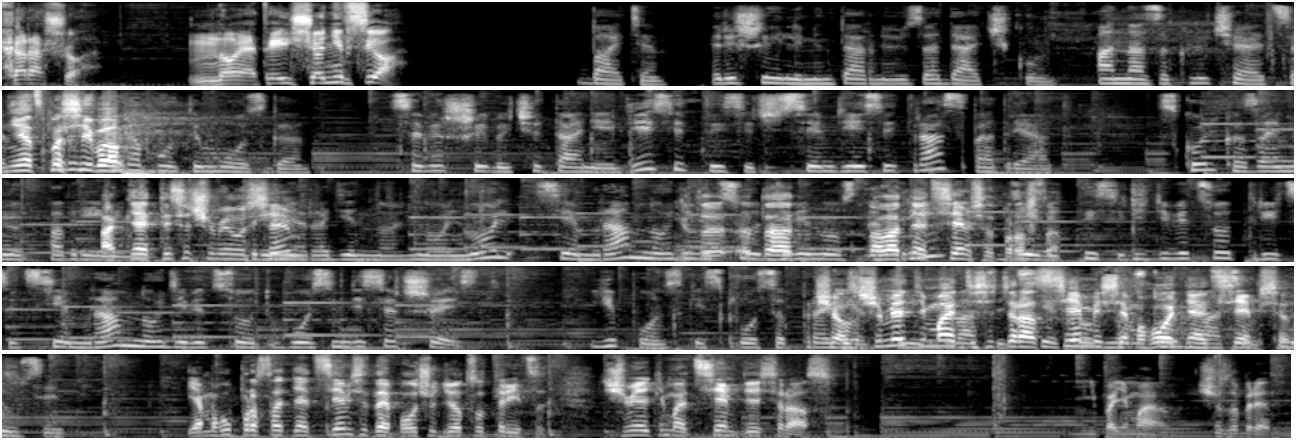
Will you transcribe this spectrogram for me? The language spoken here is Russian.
Хорошо. Но это еще не все. Батя, реши элементарную задачку. Она заключается Нет, в спасибо. работы мозга. Соверши вычитание 10 тысяч 7 10 раз подряд. Сколько займет по времени? Отнять 1000 минус 7? Пример 1000, 7 равно Это- 993, это надо отнять 70 просто. 9937 равно 986. Японский способ Сейчас, зачем мне проверки отнимать 10 раз 20 7, если я ровно могу отнять 120 70? плюсы. Я могу просто отнять 70, и я получу 930. Зачем мне отнимать 7 10 раз? Не понимаю, что за бред?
